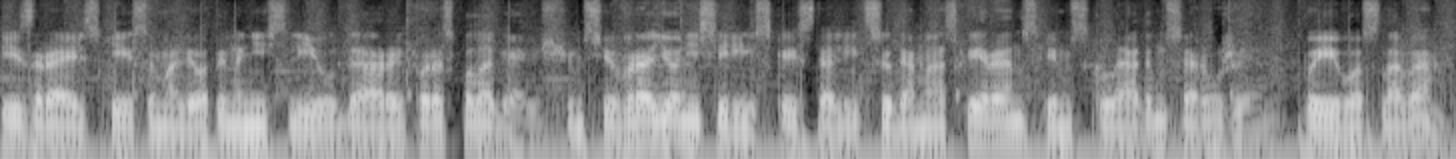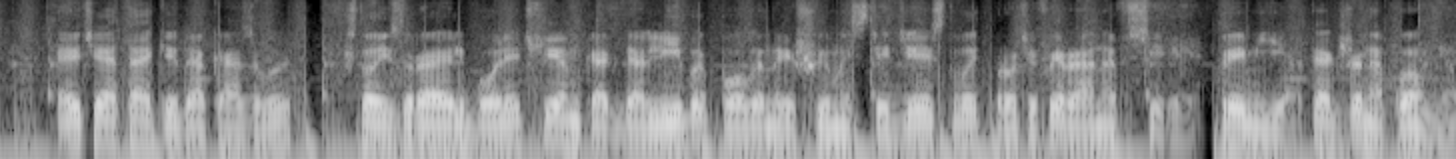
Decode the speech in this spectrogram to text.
израильские самолеты нанесли удары по располагающимся в районе сирийской столицы Дамаска иранским складам с оружием. По его словам, эти атаки доказывают, что Израиль более чем когда-либо полон решимости действовать против Ирана в Сирии. Премьер также напомнил,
